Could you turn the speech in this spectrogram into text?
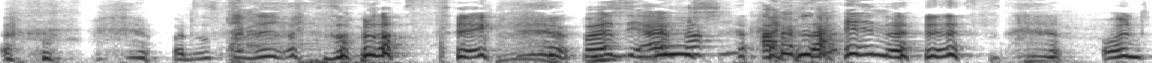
Und das finde ich so lustig, weil sie einfach alleine ist und,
